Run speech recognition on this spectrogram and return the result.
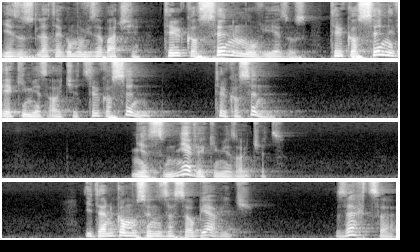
Jezus dlatego mówi, zobaczcie, tylko syn mówi Jezus, tylko syn wie, kim jest ojciec, tylko syn, tylko syn. Nie, syn nie wie, kim jest ojciec. I ten, komu syn zechce objawić, zechce.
